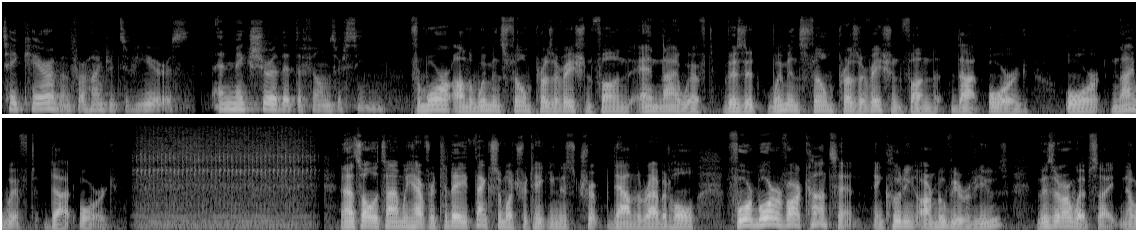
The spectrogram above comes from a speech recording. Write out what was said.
take care of them for hundreds of years and make sure that the films are seen. For more on the Women's Film Preservation Fund and NYWIFT, visit womensfilmpreservationfund.org or nywift.org. And that's all the time we have for today. Thanks so much for taking this trip down the rabbit hole. For more of our content, including our movie reviews, visit our website, no.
